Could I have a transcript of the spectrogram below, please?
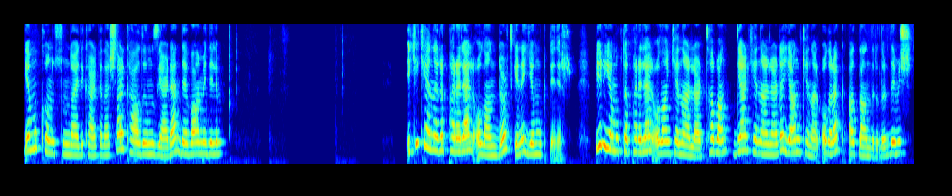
Yamuk konusundaydık arkadaşlar. Kaldığımız yerden devam edelim. İki kenarı paralel olan dörtgene yamuk denir. Bir yamukta paralel olan kenarlar taban, diğer kenarlarda yan kenar olarak adlandırılır demiş.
